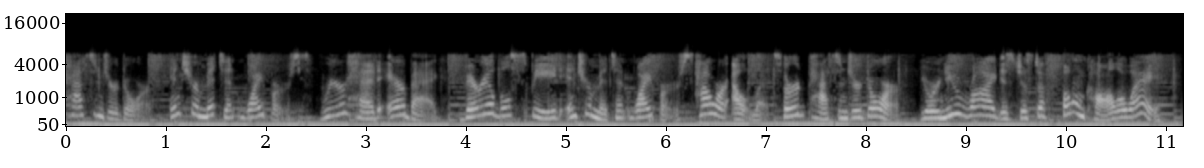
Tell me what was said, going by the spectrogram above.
passenger door, intermittent wipers, rear head airbag, variable speed intermittent wipers, power outlet, third passenger door. Your new ride is just a phone call away.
